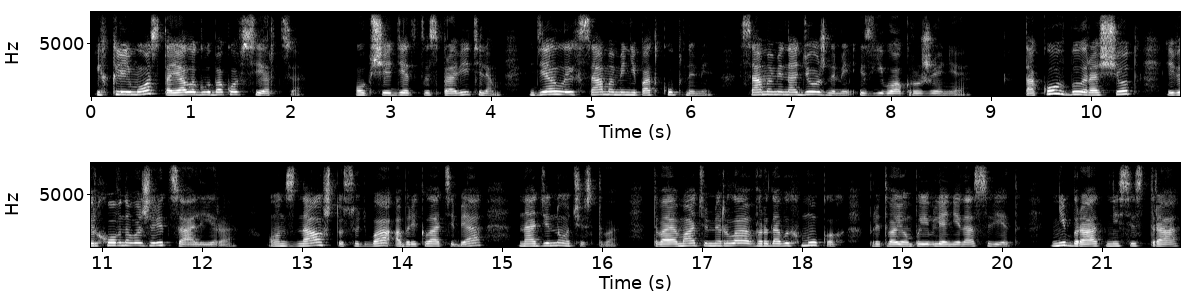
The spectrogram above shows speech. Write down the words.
Их клеймо стояло глубоко в сердце. Общее детство с правителем делало их самыми неподкупными, самыми надежными из его окружения. Таков был расчет и верховного жреца Лира. Он знал, что судьба обрекла тебя на одиночество. Твоя мать умерла в родовых муках при твоем появлении на свет. Ни брат, ни сестра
